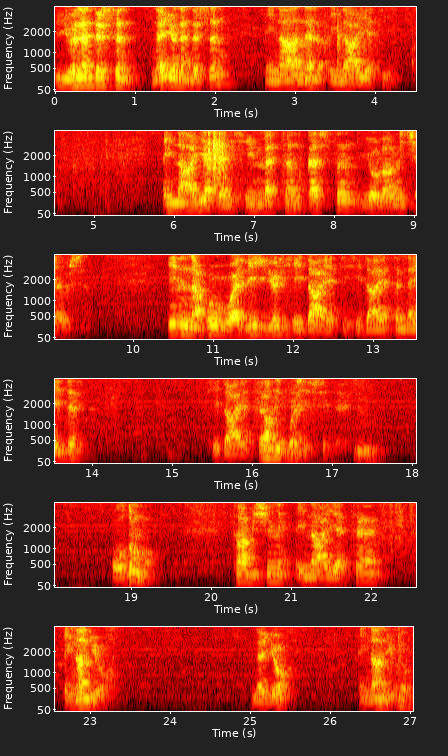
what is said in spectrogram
yönlendirsin? Ne yönlendirsin? İnanel inayeti. İnayet yani himmetin, kastın yollarını çevirsin. İnnehu veliyyül hidayeti. Hidayetin neydir? Hidayetin velisidir. hı. Oldu mu? Tabi şimdi inayete inan yok. Ne yok? İnan yok. yok.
